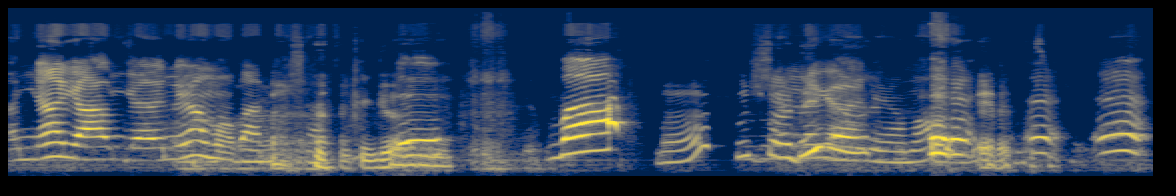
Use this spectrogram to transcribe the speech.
Anne ayağım görünüyor mu bak? Görünüyor. Bak. Bak kuş var değil mi? Evet.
